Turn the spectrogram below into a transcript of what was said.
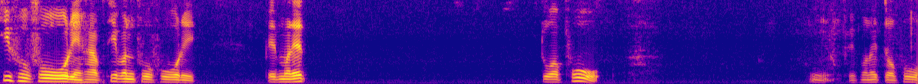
ที่ฟูฟูนี่ครับ ที่มันฟูฟูนี่เป็นเมล็ด ตัวผู้นี่เป็นเมล็ดตัวผู้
